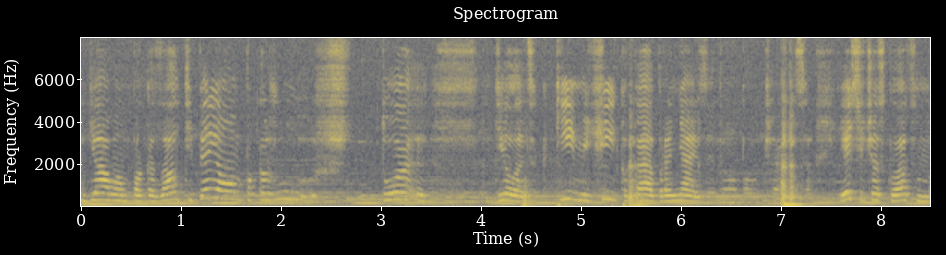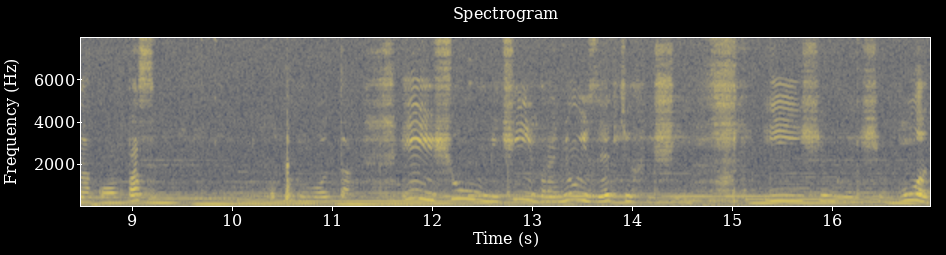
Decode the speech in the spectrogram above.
Я вам показал. Теперь я вам покажу, что э, делается, какие мечи и какая броня из этого получается. Я сейчас клацну на компас. Вот так. И ищу мечи и броню из этих вещей. Ищем, ищем. Вот,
